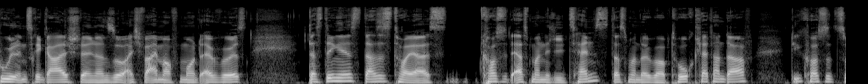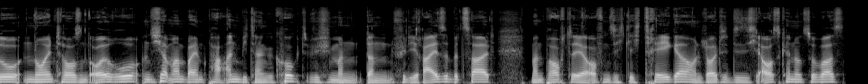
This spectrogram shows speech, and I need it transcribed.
cool ins Regal stellen. Dann so, ich war einmal auf Mount Everest das Ding ist, das ist teuer. Es kostet erstmal eine Lizenz, dass man da überhaupt hochklettern darf. Die kostet so 9000 Euro. Und ich habe mal bei ein paar Anbietern geguckt, wie viel man dann für die Reise bezahlt. Man brauchte ja offensichtlich Träger und Leute, die sich auskennen und sowas.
